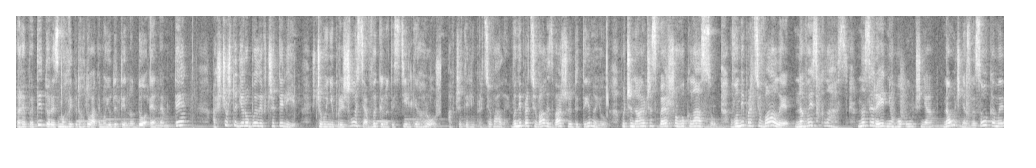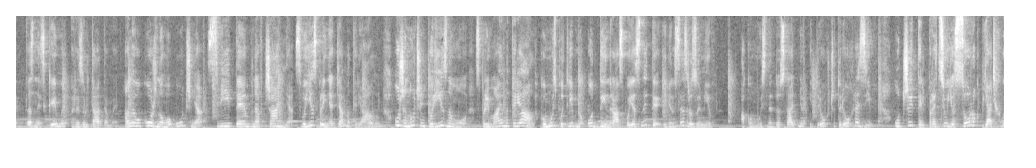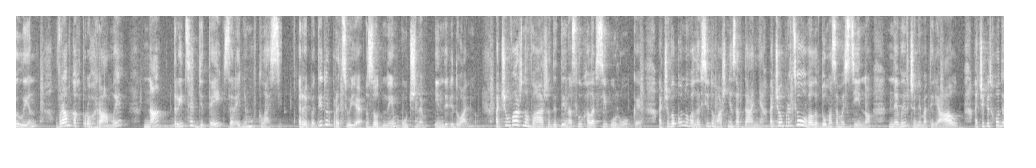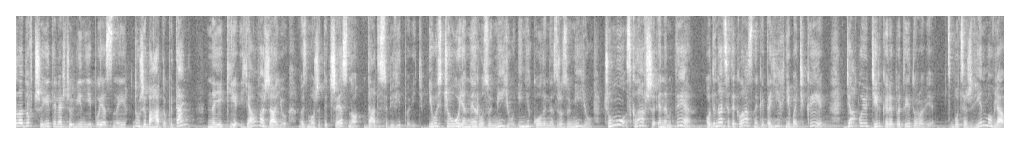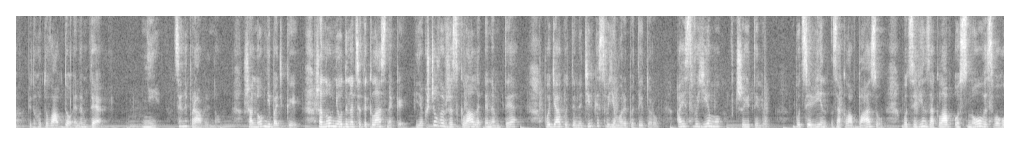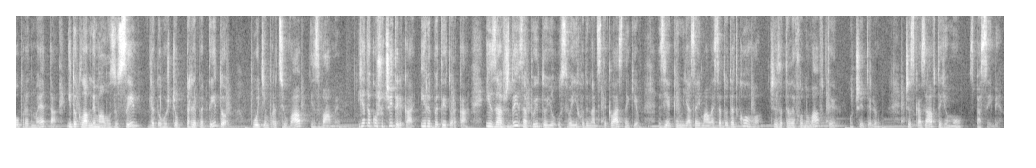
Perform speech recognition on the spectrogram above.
Репетитори змогли підготувати мою дитину до НМТ. А що ж тоді робили вчителі? Що мені прийшлося викинути стільки грошей? А вчителі працювали. Вони працювали з вашою дитиною, починаючи з першого класу. Вони працювали на весь клас, на середнього учня, на учня з високими та з низькими результатами. Але у кожного учня свій темп навчання, своє сприйняття матеріалу. Кожен учень по-різному сприймає матеріал. Комусь потрібно один раз пояснити, і він все зрозумів. А комусь недостатньо і трьох-чотирьох разів. Учитель працює 45 хвилин в рамках програми на 30 дітей в середньому в класі. Репетитор працює з одним учнем індивідуально. А чи уважно ваша дитина слухала всі уроки? А чи виконувала всі домашні завдання? А чи опрацьовувала вдома самостійно невивчений матеріал? А чи підходила до вчителя, щоб він їй пояснив? Дуже багато питань на які я вважаю, ви зможете чесно дати собі відповідь. І ось чого я не розумію і ніколи не зрозумію, чому, склавши НМТ, одинадцятикласники та їхні батьки дякують тільки репетиторові, бо це ж він, мовляв, підготував до НМТ. Ні, це неправильно. Шановні батьки, шановні одинадцятикласники, якщо ви вже склали НМТ, подякуйте не тільки своєму репетитору, а й своєму вчителю. Бо це він заклав базу, бо це він заклав основи свого предмета і доклав немало зусиль для того, щоб репетитор потім працював із вами. Я також учителька і репетиторка, і завжди запитую у своїх одинадцятикласників, з яким я займалася додатково, чи зателефонував ти учителю, чи сказав ти йому спасибі.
